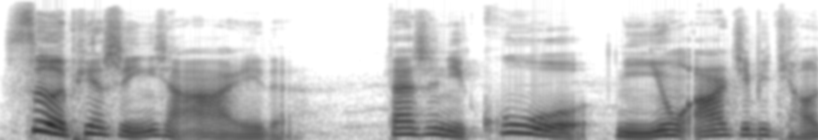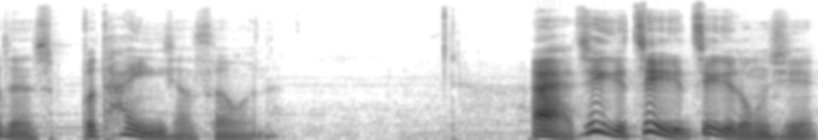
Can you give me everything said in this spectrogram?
色片是影响 RA 的，但是你过你用 RGB 调整是不太影响色温的。哎，这个这个这个东西，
